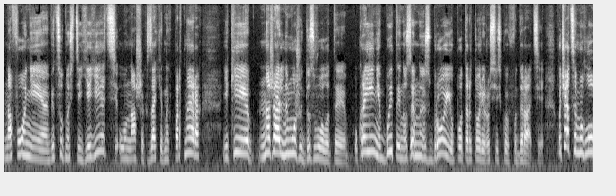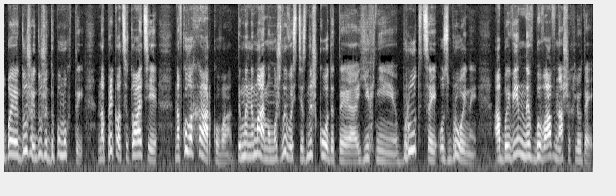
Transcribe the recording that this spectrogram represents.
на фоні відсутності яєць у наших західних партнерах, які, на жаль, не можуть дозволити Україні бити іноземною зброєю по території Російської Федерації. Хоча це могло би дуже і дуже допомогти. Наприклад, ситуації навколо Харкова, де ми не маємо можливості знешкодити їхній бруд, цей озброєний, аби він не вбивав наших людей.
